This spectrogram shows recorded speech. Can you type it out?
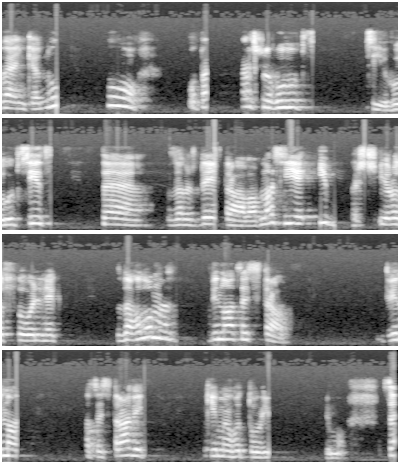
Новеньке. Ну, ну, по-перше, голубці. Голубці це завжди страва. В нас є і борщ, і розсольник. Загалом у нас 12 страв. 12 страв, які ми готуємо. Це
